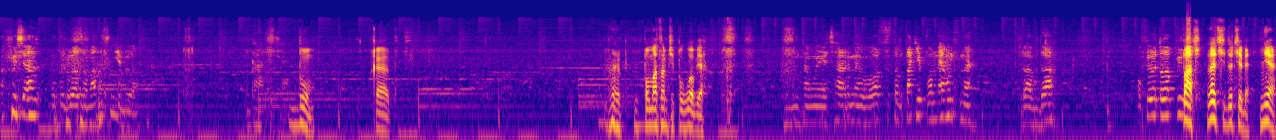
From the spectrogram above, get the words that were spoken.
A myślałem, że no to była złamana, czy nie była? Gardzie. Bum. Head. Pomacam ci po głowie. Te moje czarne włosy są takie ponętne. Prawda? O, fioletowa piłka. Patrz, leci do ciebie. Nie.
